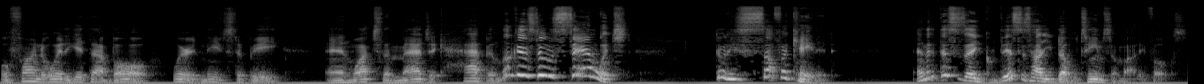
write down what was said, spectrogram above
will find a way to get that ball where it needs to be and watch the magic happen. Look at this dude sandwiched. Dude, he's suffocated. And this is a this is how you double team somebody, folks.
